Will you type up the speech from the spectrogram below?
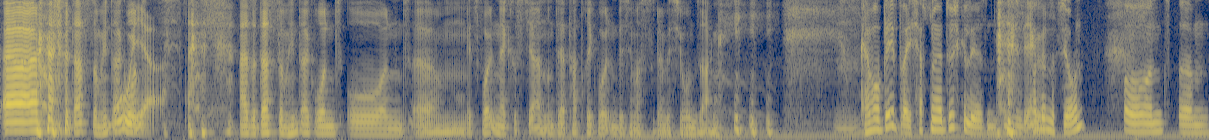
äh, also das zum Hintergrund. Oh ja. Also das zum Hintergrund und ähm, jetzt wollten der Christian und der Patrick wollten ein bisschen was zu der Mission sagen. Kein Problem, weil ich habe es mir ja durchgelesen. Diese tolle gut. Mission. Und ähm,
